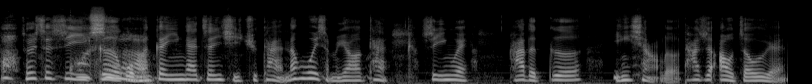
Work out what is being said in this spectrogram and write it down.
哦所以这是一个我们更应该珍惜去看。那为什么要看？是因为她的歌影响了，他是澳洲人，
